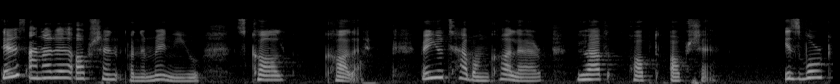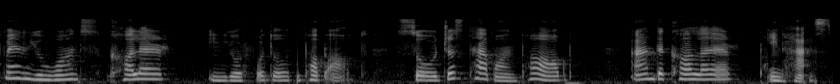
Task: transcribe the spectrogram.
There is another option on the menu. It's called color when you tap on color, you have popped option. It's work when you want color in your photo to pop out. So just tap on pop and the color enhance.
